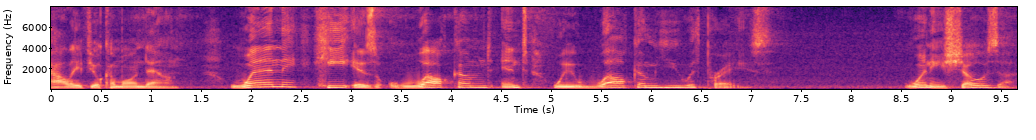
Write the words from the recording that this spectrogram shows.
Ali, if you'll come on down. When he is welcomed into, we welcome you with praise. When he shows up,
